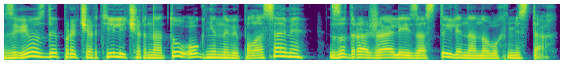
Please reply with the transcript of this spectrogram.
Звезды прочертили черноту огненными полосами, задрожали и застыли на новых местах.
